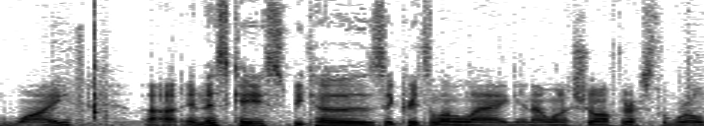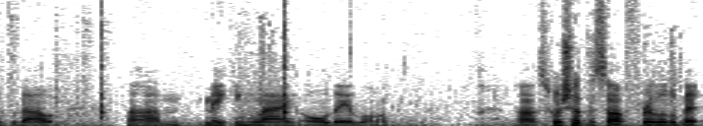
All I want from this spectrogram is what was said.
Why? Uh, in this case, because it creates a lot of lag, and I want to show off the rest of the world without um, making lag all day long. Uh, so we'll shut this off for a little bit,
